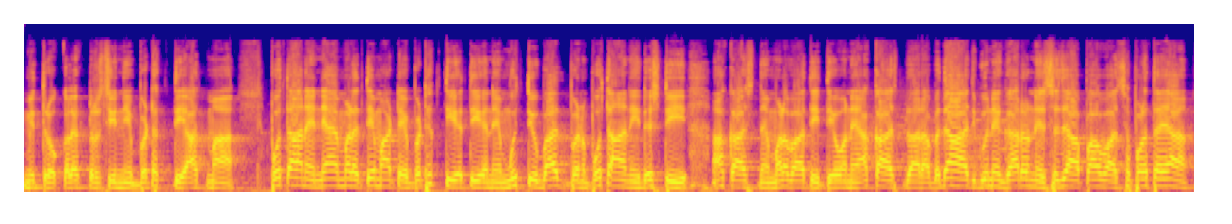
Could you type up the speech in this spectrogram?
મિત્રો, કલેક્ટર સિંહની ભટકતી આત્મા પોતાને ન્યાય મળે તે માટે ભટકતી હતી અને મૃત્યુ બાદ પણ પોતાની દ્રષ્ટિ આકાશને મળવાથી તેઓને આકાશ દ્વારા બધા જ ગુનેગારોને સજા અપાવવા સફળ થયા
